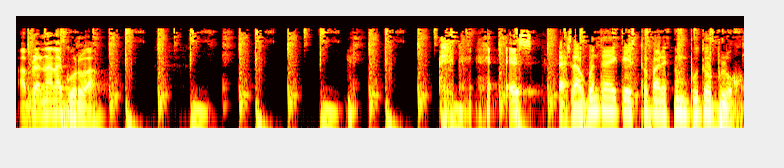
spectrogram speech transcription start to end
Aplana la curva. Es. ¿Te has dado cuenta de que esto parece un puto plug?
